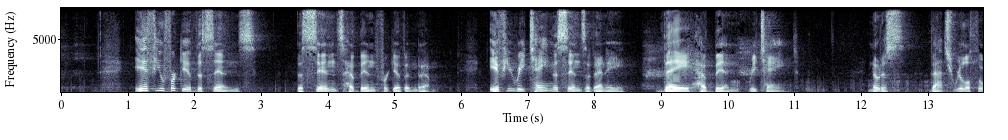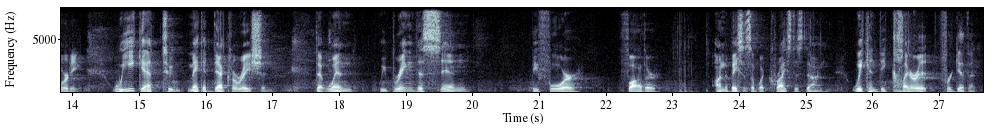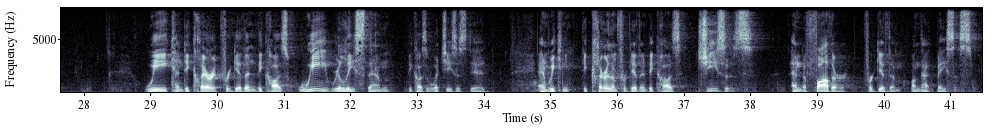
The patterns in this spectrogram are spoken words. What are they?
If you forgive the sins, the sins have been forgiven them. If you retain the sins of any, they have been retained. Notice that's real authority. We get to make a declaration that when we bring this sin before Father on the basis of what Christ has done, we can declare it forgiven. We can declare it forgiven because we release them because of what Jesus did. And we can declare them forgiven because Jesus and the Father forgive them on that basis.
